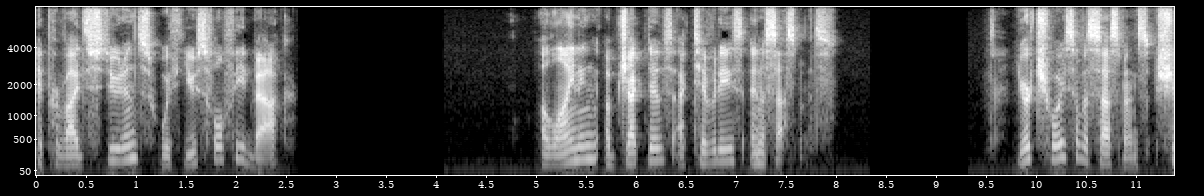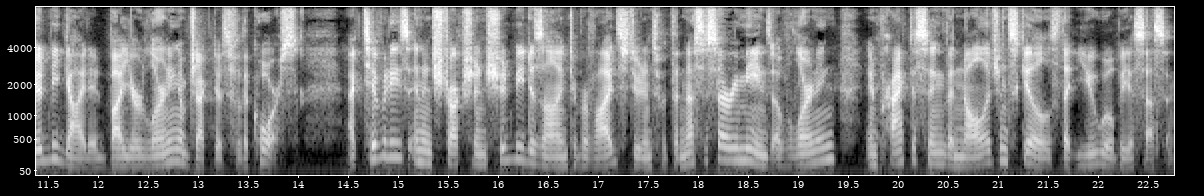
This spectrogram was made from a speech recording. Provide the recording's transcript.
It provides students with useful feedback Aligning objectives, activities, and assessments. Your choice of assessments should be guided by your learning objectives for the course. Activities and instruction should be designed to provide students with the necessary means of learning and practicing the knowledge and skills that you will be assessing.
